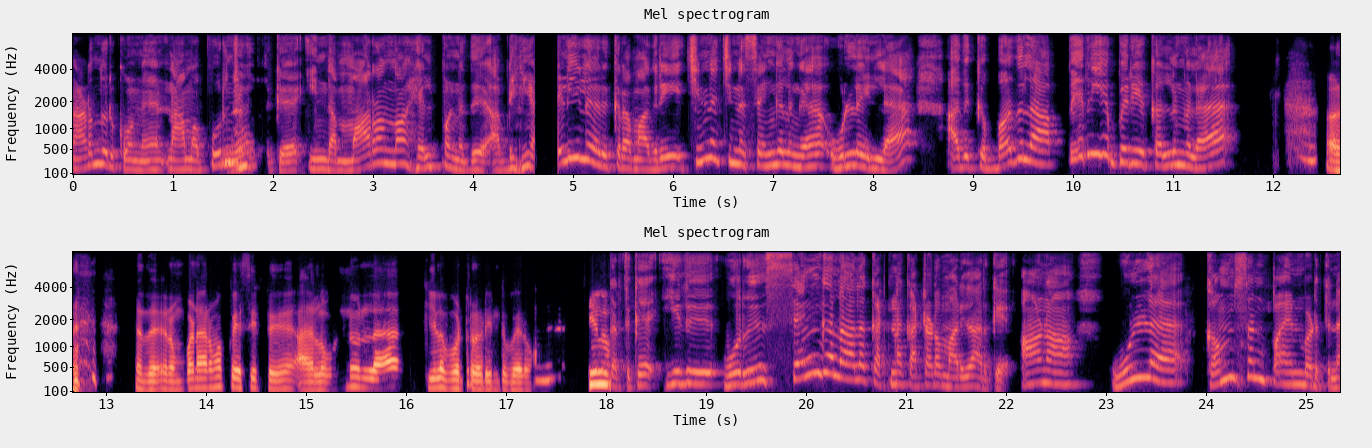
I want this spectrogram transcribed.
நடந்திருக்கும்னு நாம புரிஞ்சுக்கிறதுக்கு இந்த மரம் தான் ஹெல்ப் பண்ணுது அப்படின்னு வெளியில இருக்கிற மாதிரி சின்ன சின்ன செங்கலுங்க உள்ள இல்ல. அதுக்கு பதிலா பெரிய பெரிய கல்லுங்களை அது ரொம்ப நேரமா பேசிட்டு அதுல ஒண்ணும் இல்ல கீழே போட்டுரு அப்படின்ட்டு போயிடும் இருக்கிறதுக்கு இது ஒரு செங்கலால கட்டின கட்டடம் மாதிரி தான் இருக்கு. ஆனா உள்ள கம்சன் பயன்படுத்தின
